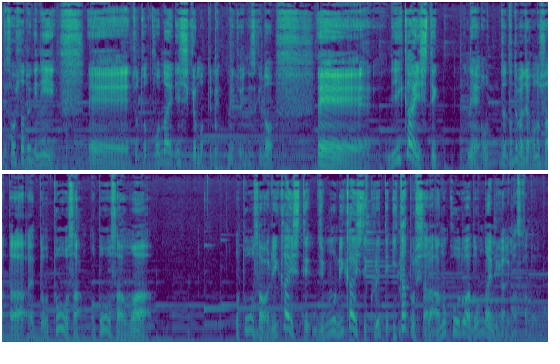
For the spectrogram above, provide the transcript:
でそうした時に、えー、ちょっとこんな意識を持ってみるといいんですけど、えー、理解して、ね、お例えばじゃあこの人だったら、えっと、お父さん、お父さんは、お父さんは理解して、自分を理解してくれていたとしたら、あの行動はどんな意味がありますかと。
